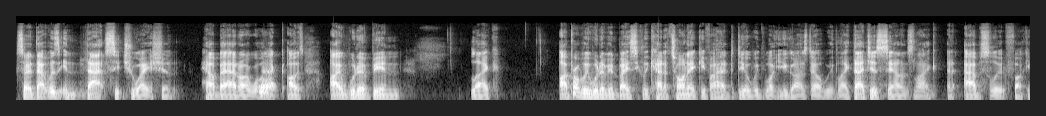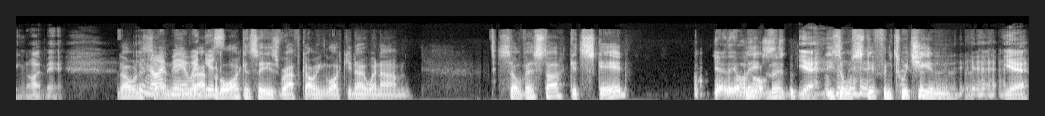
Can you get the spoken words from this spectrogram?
so that was in that situation how bad i was. Yeah. like i was i would have been like i probably would have been basically catatonic if i had to deal with what you guys dealt with. Like that just sounds like an absolute fucking nightmare. No one A is saying nightmare mean when but all I can see is Raff going like you know when um Sylvester gets scared, Yeah, the Le- le- yeah. he's all stiff and twitchy, and yeah. yeah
